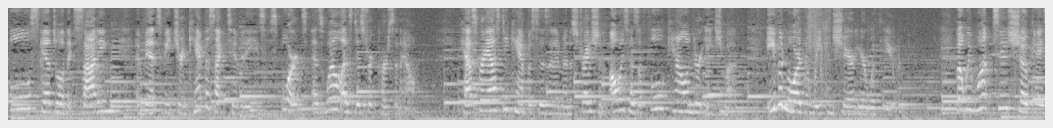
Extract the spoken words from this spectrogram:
full schedule of exciting events featuring campus activities, sports, as well as district personnel. Castleberry ISD campuses and administration always has a full calendar each month, even more than we can share here with you. But we want to showcase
